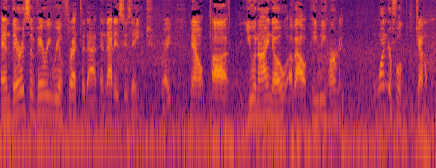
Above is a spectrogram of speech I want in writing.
And there is a very real threat to that, and that is his age, right? Now, uh, you and I know about Pee Wee Herman wonderful gentleman.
